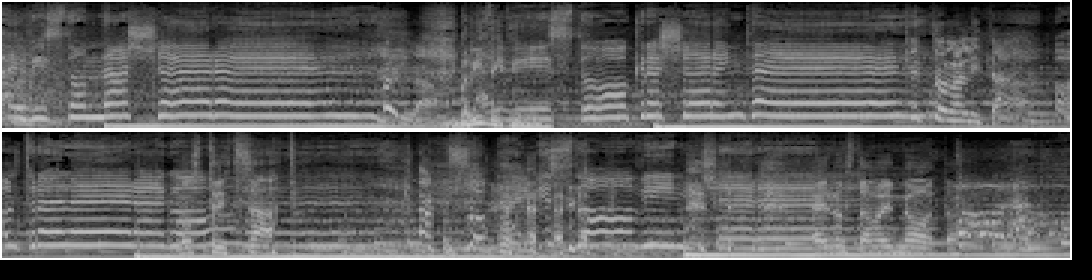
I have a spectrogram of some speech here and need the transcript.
Hai visto nascere, hai Brividi. visto crescere in te. Che tonalità? Oltre le regole. L'ho strizzato. Cazzo. Hai visto vincere. Eh, non stava in nota. I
